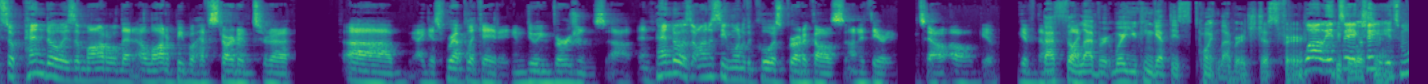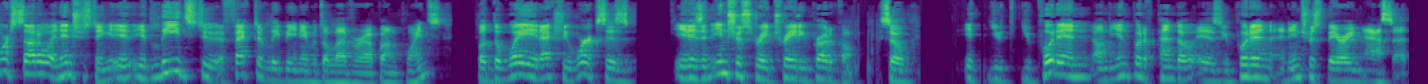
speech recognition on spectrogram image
so Pendle is a model that a lot of people have started sort of uh, I guess replicating and doing versions. Uh, and Pendle is honestly one of the coolest protocols on Ethereum. So I'll, give give them. That's the lever where you can get these point leverage just for. Well, it's actually listening. it's more subtle and interesting. It, it leads to effectively being able to lever up on points, but the way it actually works is it is an interest rate trading protocol. So it you you put in on the input of Pendle is you put in an interest bearing asset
